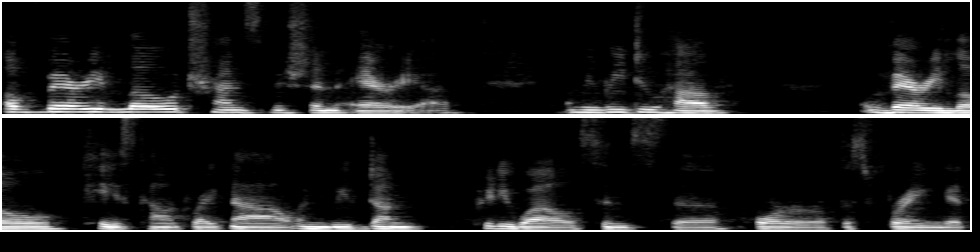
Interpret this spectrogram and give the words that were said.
a very low transmission area. I mean, we do have a very low case count right now, and we've done pretty well since the horror of the spring at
